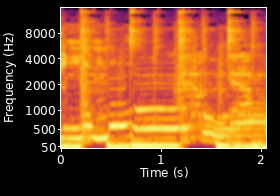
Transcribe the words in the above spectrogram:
you no more.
